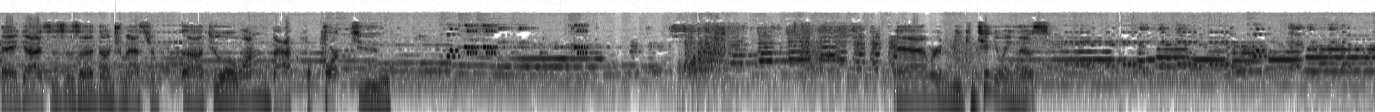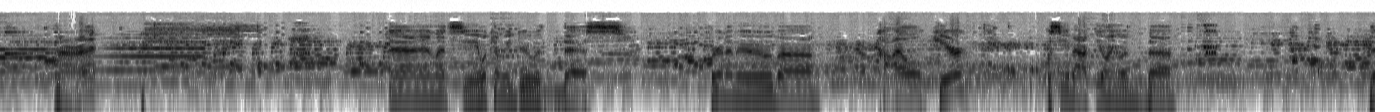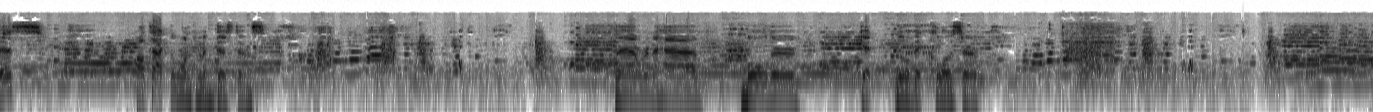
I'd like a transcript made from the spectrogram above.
Hey guys, this is uh, Dungeon Master uh, 201 back for part 2. And we're going to be continuing this. Alright. And let's see, what can we do with this? We're going to move uh, Kyle here see about dealing with the this. I'll attack the one from a distance. Then we're gonna have Moulder get a little bit closer.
